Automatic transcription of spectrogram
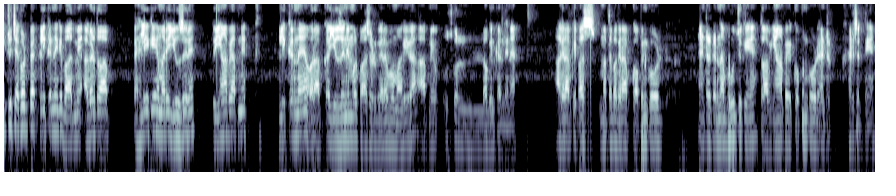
टू चेकआउट पे क्लिक करने के बाद में अगर तो आप पहले के हमारे यूज़र हैं तो यहाँ पे आपने क्लिक करना है और आपका यूज़र नेम और पासवर्ड वगैरह वो मांगेगा, आपने उसको लॉगिन कर लेना है। अगर आपके पास मतलब अगर आप कॉपिन कोड एंटर करना भूल चुके हैं तो आप यहाँ पे कूपन कोड एंटर कर सकते हैं।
